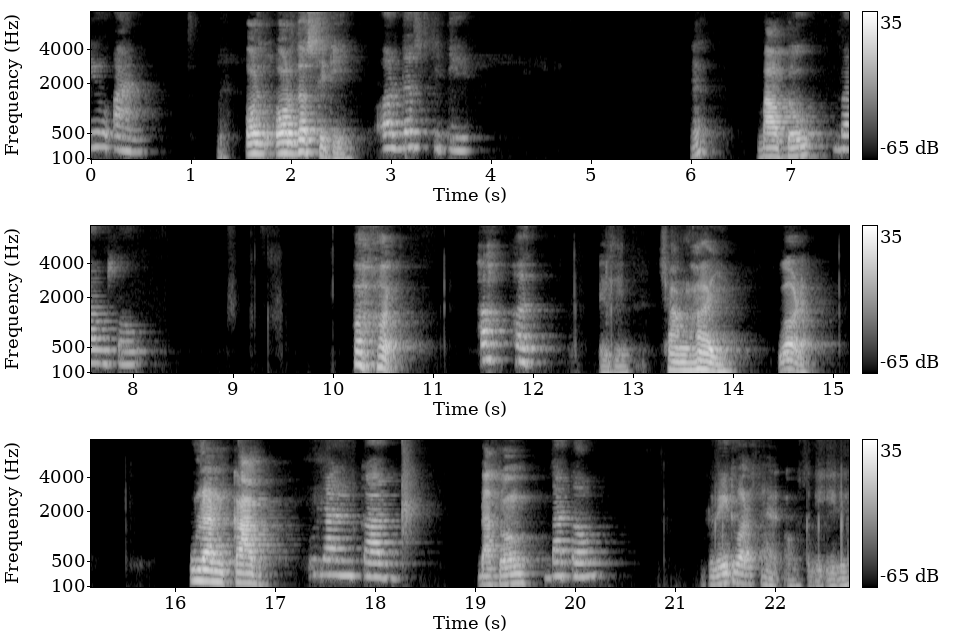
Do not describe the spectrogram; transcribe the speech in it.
Yuan. অর্ধ সিটি Order City. বাউটো Bao হট hơ. এই যে সাংহাই ওয়ার্ড উলান কাব Ulan Cab. দাতং Datong. গ্রেট ওয়াল ফ্যান ও সরি এই যে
